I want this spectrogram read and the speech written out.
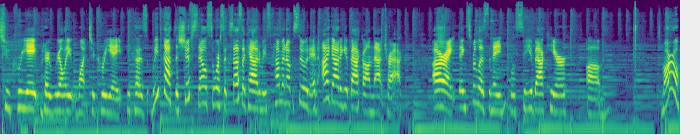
to create what I really want to create because we've got the Shift Sales Source Success Academies coming up soon, and I got to get back on that track. All right. Thanks for listening. We'll see you back here um, tomorrow.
